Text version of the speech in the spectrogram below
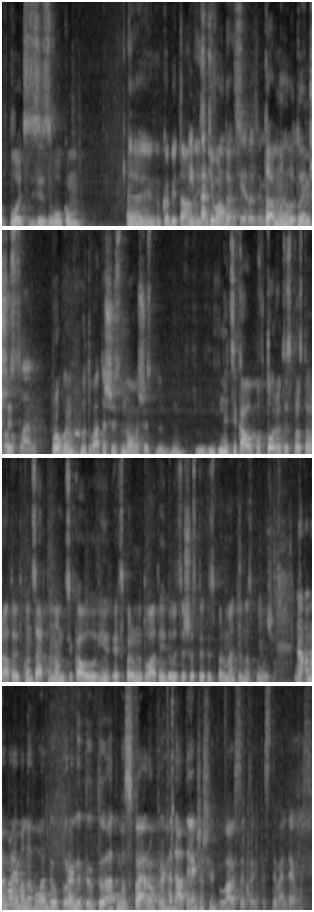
вплоть зі звуком е, капітана І і, стюардес. Так, ми готуємо щось, плану. пробуємо готувати щось нове. Щось не цікаво повторюватись, просто грати від концерту. Нам цікаво експериментувати і дивитися, що з тих експериментів у нас вийде. Ну, а ми маємо нагоду поринути в ту атмосферу, пригадати, як же ж відбувався той фестиваль. Дивимось.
